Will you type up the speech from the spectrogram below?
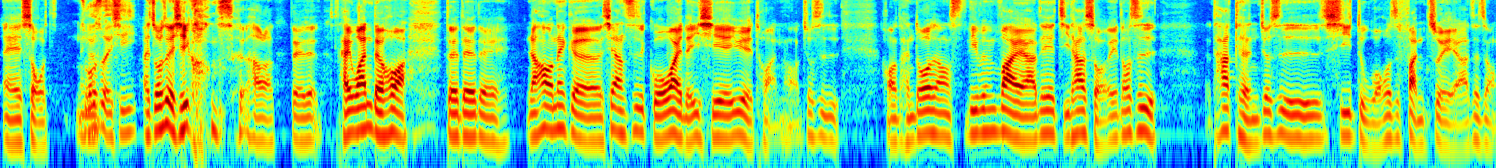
诶，手左水溪，哎，左水溪公社，好了，对对，台湾的话，对对对，然后那个像是国外的一些乐团哦，就是好很多像 Stephen Vai 啊这些吉他手也都是。他可能就是吸毒啊，或是犯罪啊这种，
